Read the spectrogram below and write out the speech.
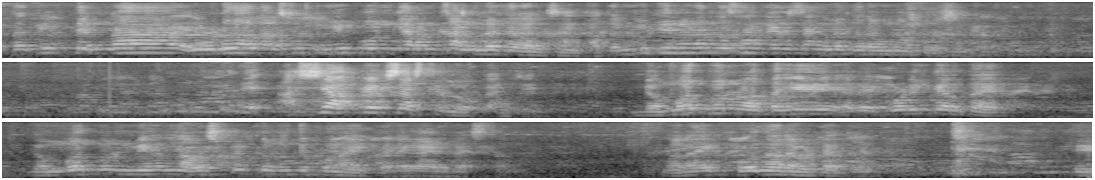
आता मी त्यांना एवढं झालं असं तुम्ही फोन करा आणि चांगलं करायला सांगा. आता मी दिनातला सांगायचं चांगलं करा म्हणून प्रश्न म्हणजे अशी अपेक्षा असते लोकांची. गंमत म्हणून आता हे रेकॉर्डिंग करतायत. गंमत म्हणून मी लाऊडस्पीकरवरती फोन ऐकलं गाडीत असताना. मला एक फोन आला भेटायचो ते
